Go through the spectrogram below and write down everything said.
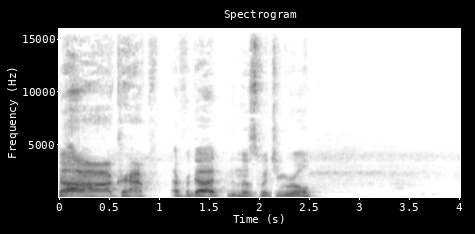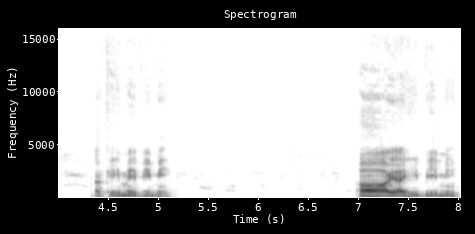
Ah, crap. I forgot. The no switching rule. Okay, he may beat me. Oh, yeah, he beat me.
